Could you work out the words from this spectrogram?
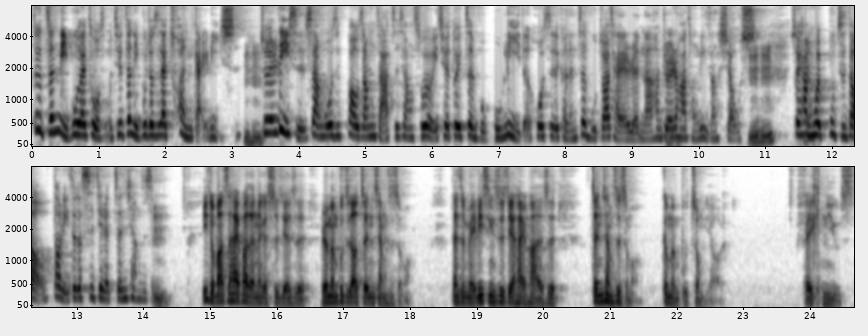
这个真理部在做什么？其实真理部就是在篡改历史，嗯、就是历史上或是报章杂志上所有一切对政府不利的，或是可能政府抓起来的人呢、啊，他们就会让他从历史上消失。嗯、所以他们会不知道到底这个世界的真相是什么。嗯，一九八四害怕的那个世界是人们不知道真相是什么，但是美丽新世界害怕的是真相是什么根本不重要了。Fake news，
